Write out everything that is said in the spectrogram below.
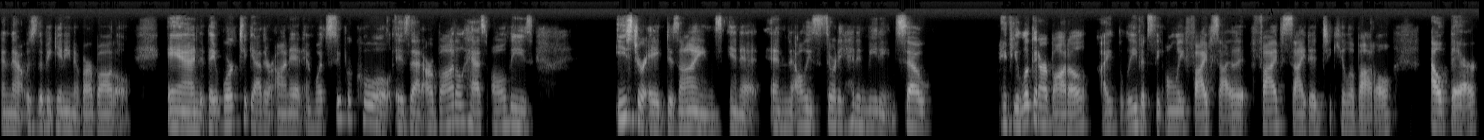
And that was the beginning of our bottle. And they worked together on it. And what's super cool is that our bottle has all these Easter egg designs in it and all these sort of hidden meanings. So if you look at our bottle, I believe it's the only five sided five sided tequila bottle out there.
